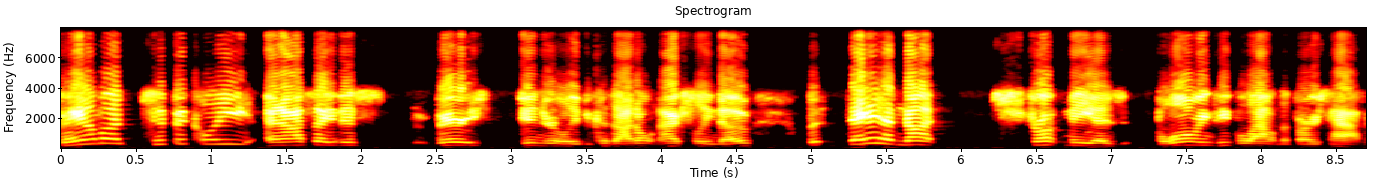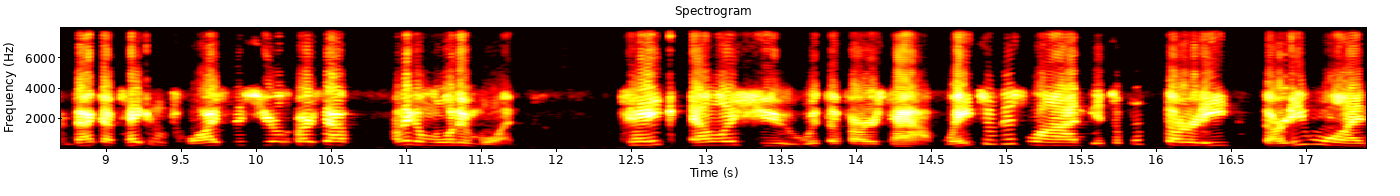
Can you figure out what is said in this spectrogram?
Bama typically, and I say this very gingerly because I don't actually know, but they have not struck me as blowing people out in the first half. In fact, I've taken them twice this year in the first half. I think I'm one and one. Take LSU with the first half. Wait till this line gets up to 30, 31,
